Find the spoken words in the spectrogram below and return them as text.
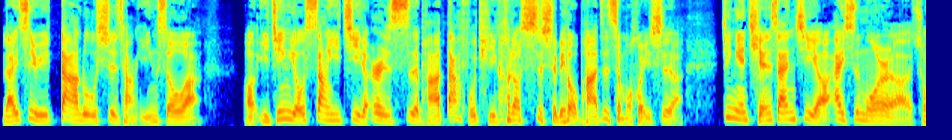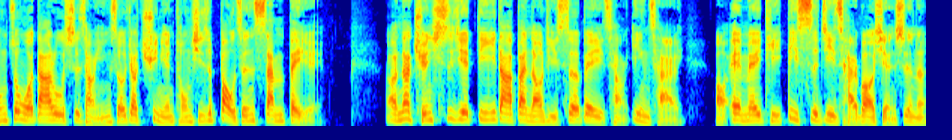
来自于大陆市场营收啊，哦，已经由上一季的二十四趴大幅提高到四十六趴，这怎么回事啊？今年前三季啊，艾斯摩尔啊，从中国大陆市场营收较去年同期是暴增三倍，哎。啊，那全世界第一大半导体设备厂应材哦，MAT 第四季财报显示呢，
